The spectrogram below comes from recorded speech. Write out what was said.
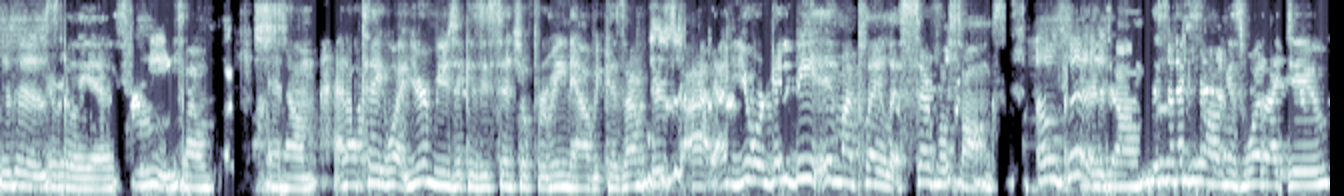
It is. It really is. For me. So, and um, and I'll tell you what, your music is essential for me now because I'm there's I, I, you are going to be in my playlist, several songs. oh good. And um, this next song is what I do,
